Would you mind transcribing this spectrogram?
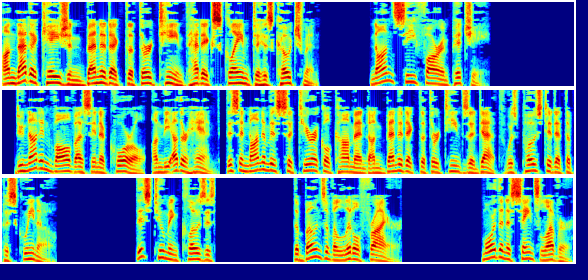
On that occasion Benedict XIII had exclaimed to his coachman, Non si far impicci. Do not involve us in a quarrel. On the other hand, this anonymous satirical comment on Benedict XIII's death was posted at the Pasquino. This tomb encloses the bones of a little friar, more than a saint's lover,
